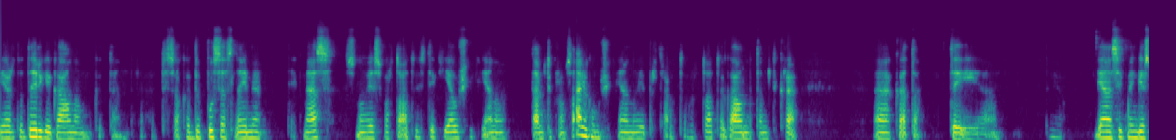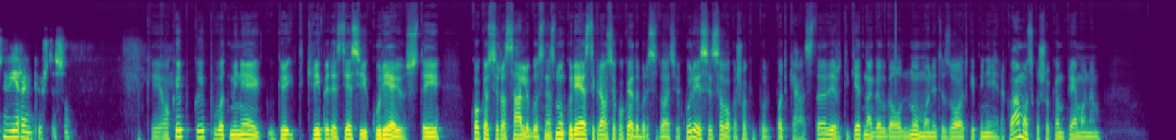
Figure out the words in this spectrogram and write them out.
Ir tada irgi gaunam, kad ten tiesiog abi pusės laimi, tiek mes su naujais vartotojais, tiek jie už kiekvieną tam tikrom sąlygom už kiekvieną naujai pritrauktą vartotoją gauna tam tikrą e, katą. Tai, e, tai vienas sėkmingesnių įrankių iš tiesų. Okay. O kaip, kaip vat, minėjai, kreipėtės tiesiai į kuriejus, tai kokios yra sąlygos, nes, nu, kuriejas tikriausiai kokia dabar situacija, kuria jisai savo kažkokį podcastą ir tikėtina, kad gal, nu, monetizuojat, kaip minėjai, reklamos kažkokiam priemonėm.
